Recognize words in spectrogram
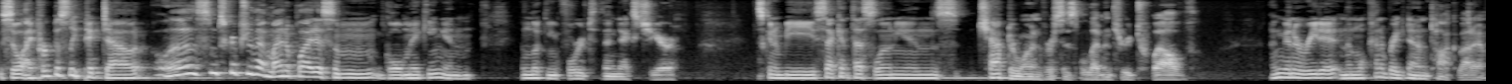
So I purposely picked out uh, some scripture that might apply to some goal making and and looking forward to the next year. It's going to be Second Thessalonians chapter 1 verses 11 through 12. I'm going to read it and then we'll kind of break it down and talk about it.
